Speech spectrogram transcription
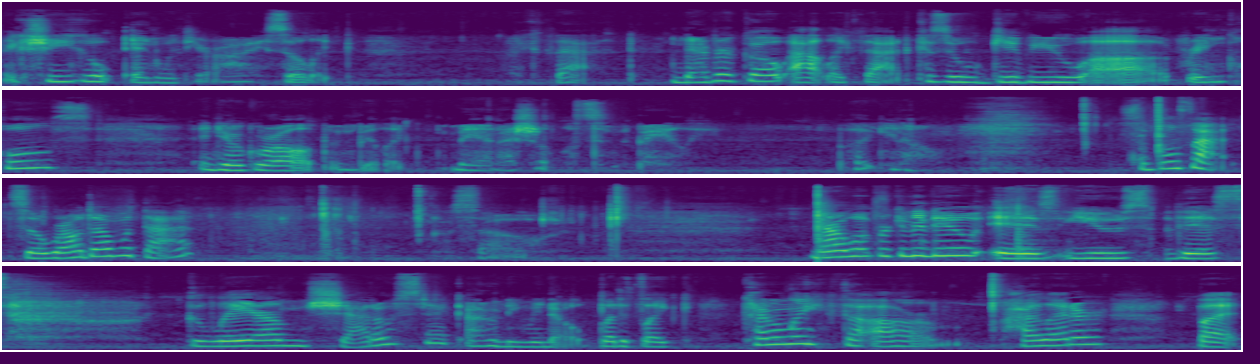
make sure you go in with your eye. So like, like that. Never go out like that because it will give you uh, wrinkles and you'll grow up and be like, man, I should have listened to Bailey. But you know, simple as that. So we're all done with that. So now what we're going to do is use this glam shadow stick. I don't even know, but it's like kind of like the um, highlighter, but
